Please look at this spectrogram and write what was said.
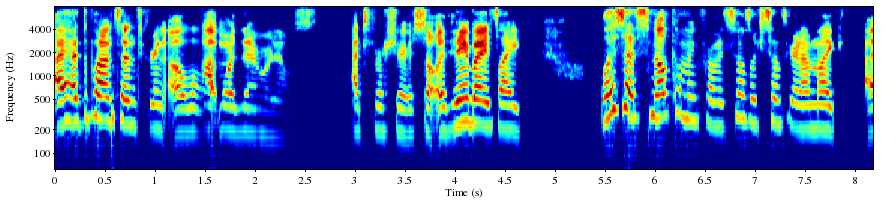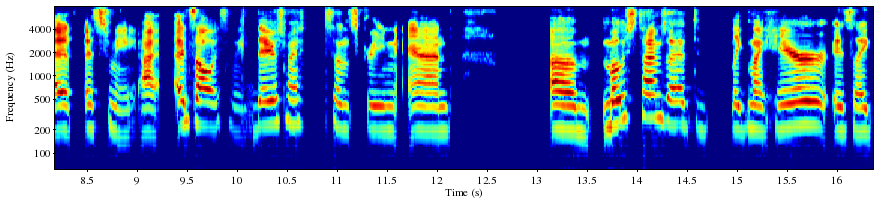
I have to put on sunscreen a lot more than everyone else. That's for sure. So if anybody's like, "What is that smell coming from? It smells like sunscreen," I'm like, I, "It's me. I it's always me." There's my sunscreen, and um, most times I have to like my hair is like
